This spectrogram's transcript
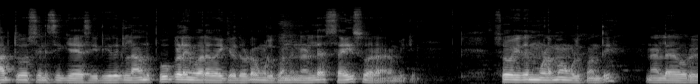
ஆர்த்தோசிலிசிக் ஆசிட் இதுக்கெல்லாம் வந்து பூக்களையும் வர வைக்கிறதோட உங்களுக்கு வந்து நல்ல சைஸ் வர ஆரம்பிக்கும். ஸோ இதன் மூலமாக உங்களுக்கு வந்து நல்ல ஒரு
